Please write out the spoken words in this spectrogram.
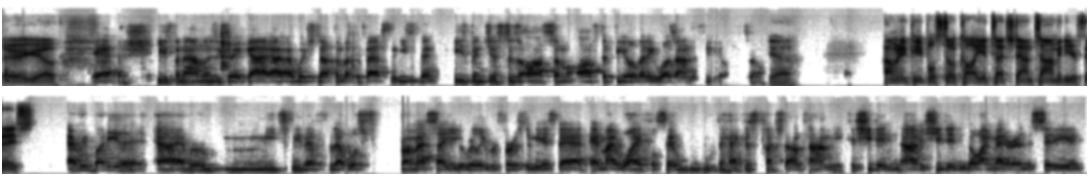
there you go. Yeah, he's phenomenal. He's a great guy. I, I, wish nothing but the best, and he's been he's been just as awesome off the field that he was on the field. So yeah. How many people still call you touchdown Tommy to your face? Everybody that uh, ever meets me that that was from SIU really refers to me as that. And my wife will say, "Who the heck is touchdown Tommy?" Because she didn't obviously didn't go. I met her in the city, and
